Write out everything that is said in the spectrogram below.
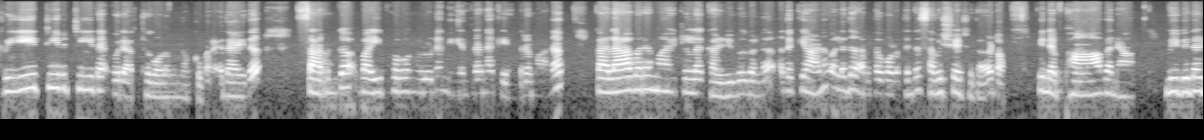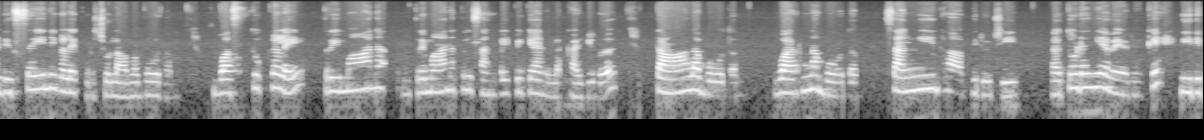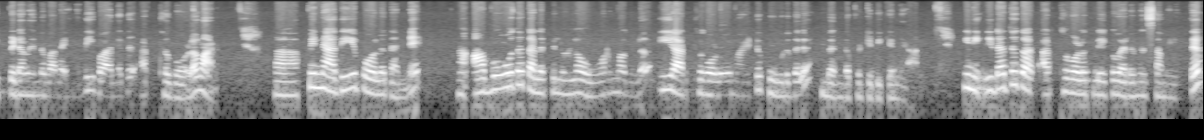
ക്രിയേറ്റിവിറ്റിയുടെ ഒരു അർത്ഥഗോളം എന്ന് നമുക്ക് പറയാം. അതായത് സർഗ വൈഭവങ്ങളുടെ നിയന്ത്രണ കേന്ദ്രമാണ്. കലാപരമായിട്ടുള്ള കഴിവുകൾ അതൊക്കെയാണ് വലത് അർദ്ധഗോളത്തിന്റെ സവിശേഷത കേട്ടോ. പിന്നെ ഭാവന വിവിധ ഡിസൈനുകളെ കുറിച്ചുള്ള അവബോധം വസ്തുക്കളെ ത്രിമാന ത്രിമാനത്തിൽ സങ്കല്പിക്കാനുള്ള കഴിവ് താളബോധം വർണബോധം സംഗീതാഭിരുചി തുടങ്ങിയവയുടെയൊക്കെ ഇരിപ്പിടം എന്ന് പറയുന്നത് ഈ വലത് അർത്ഥഗോളമാണ് പിന്നെ അതേപോലെ തന്നെ അബോധ തലത്തിലുള്ള ഓർമ്മകൾ ഈ അർത്ഥഗോളവുമായിട്ട് കൂടുതൽ ബന്ധപ്പെട്ടിരിക്കുന്നതാണ്. ഇനി ഇടത് അർത്ഥഗോളത്തിലേക്ക് വരുന്ന സമയത്ത്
